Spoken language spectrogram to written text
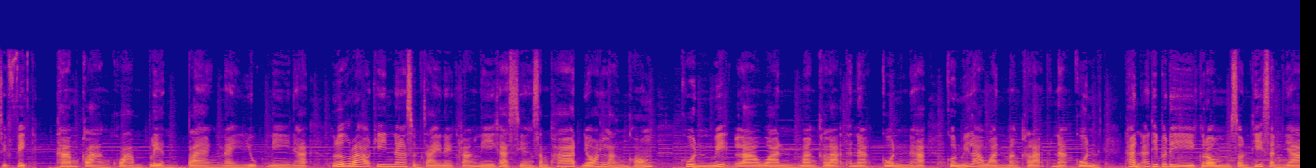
ซิฟิก ท่ามกลางความเปลี่ยนแปลงในยุคนี้นะคะ เรื่องราวที่น่าสนใจในครั้งนี้ค่ะ เสียงสัมภาษณ์ย้อนหลังของคุณวิลาวันมังคละธนกุลนะคะ คุณวิลาวันมังคละธนกุล ท่านอธิบดีกรมสนธิสัญญา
